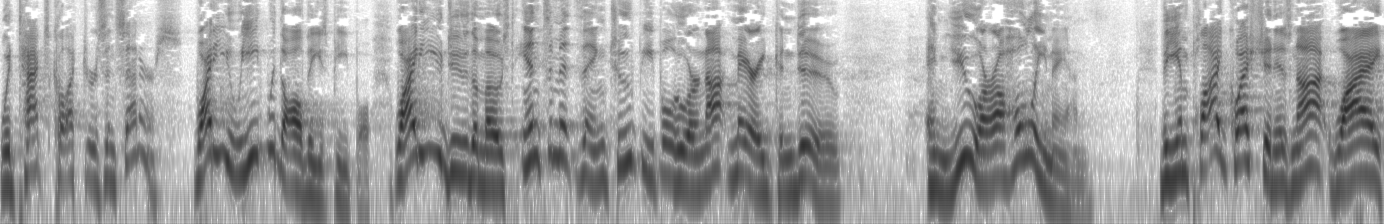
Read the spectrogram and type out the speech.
with tax collectors and sinners? Why do you eat with all these people? Why do you do the most intimate thing two people who are not married can do, and you are a holy man? The implied question is not why,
